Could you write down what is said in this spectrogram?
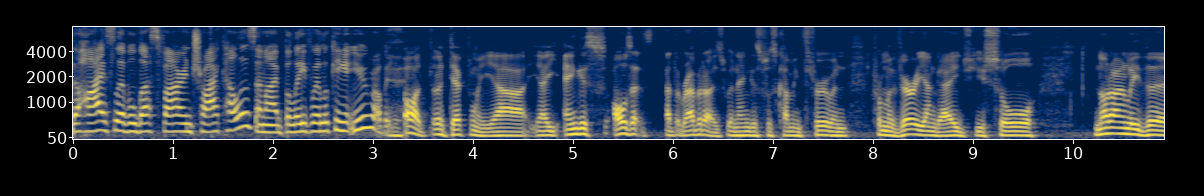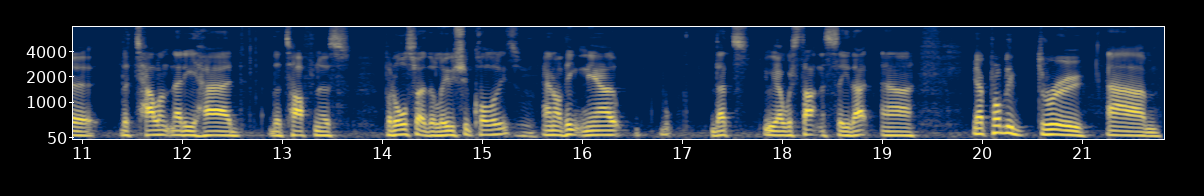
the highest level thus far in tricolours, and I believe we're looking at you, Robbie. Yeah. Oh, definitely. Uh, yeah, Angus, I was at, at the Rabbitohs when Angus was coming through, and from a very young age, you saw not only the the talent that he had, the toughness, but also the leadership qualities. Mm. And I think now that's yeah, we're starting to see that. Uh, you know, probably through um,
